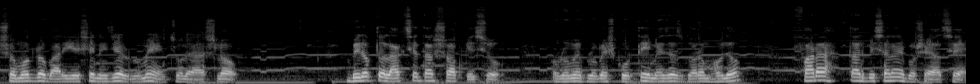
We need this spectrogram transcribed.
সমুদ্র বাড়ি এসে নিজের রুমে চলে আসলো। বিরক্ত লাগছে তার সব কিছু রুমে প্রবেশ করতেই মেজাজ গরম হলো। ফারাহ তার বিছানায় বসে আছে।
